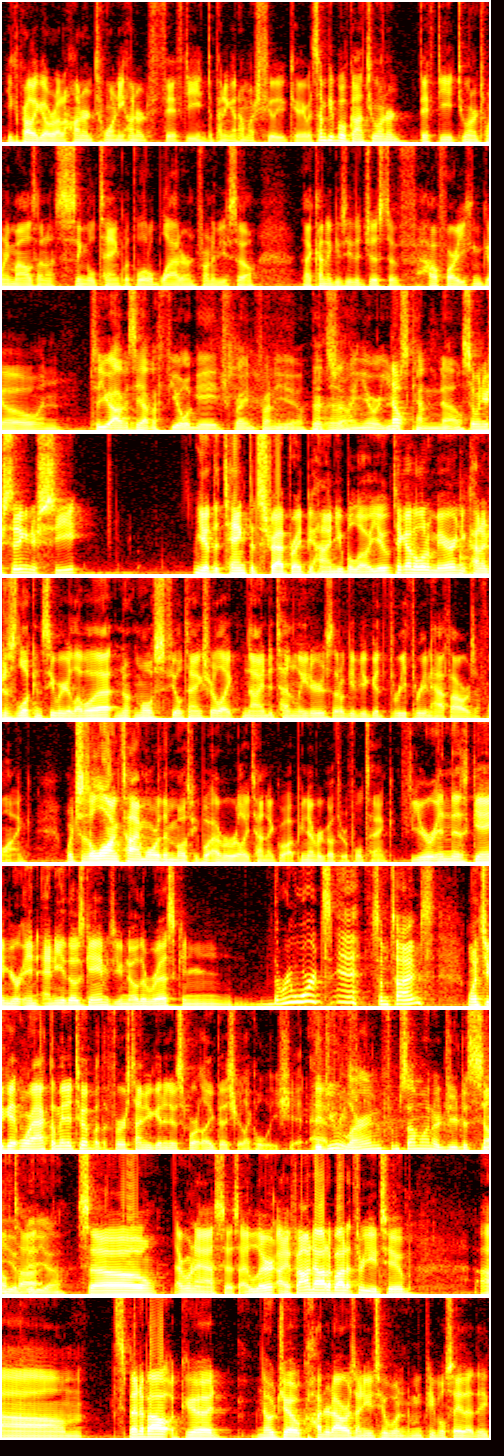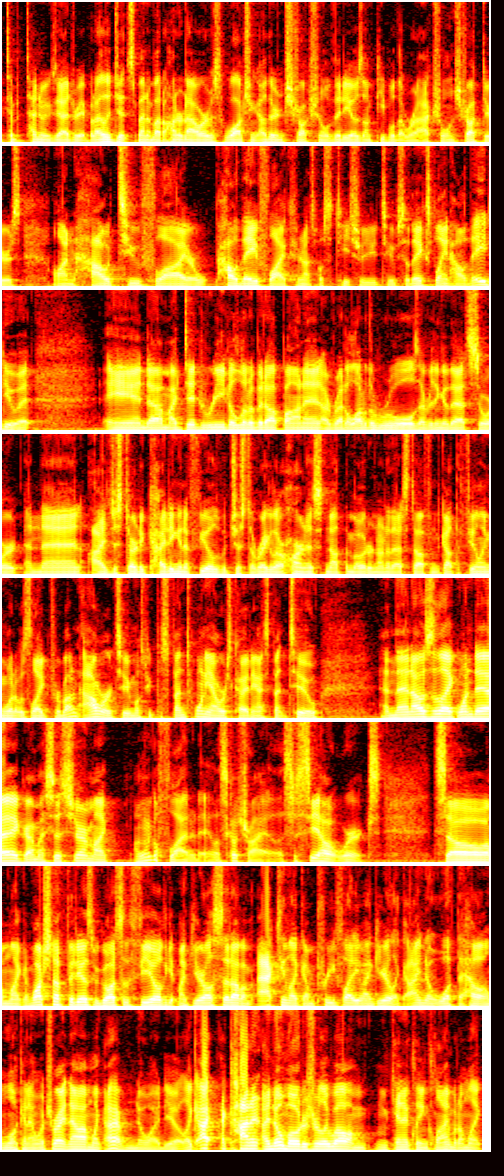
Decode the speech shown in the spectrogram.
you could probably go around 120, 150, depending on how much fuel you carry. But some people have gone 250, 220 miles on a single tank with a little bladder in front of you. So that kind of gives you the gist of how far you can go. And So you obviously have a fuel gauge right in front of you that's Uh-uh. showing you, or you Nope. just kind of know. So when you're sitting in your seat, you have the tank that's strapped right behind you below you. Take out a little mirror and you kind of just look and see where your level at. No, most fuel tanks are like nine to ten liters. That'll give you a good three, three and a half hours of flying, which is a long time more than most people ever really tend to go up. You never go through a full tank. If you're in this game, you're in any of those games, you know the risk and the rewards. Eh, sometimes once you get more acclimated to it, but the first time you get into a sport like this, you're like, holy shit. Did you learn from someone, or did you just see a video? So everyone asks this. I learned. I found out about it through YouTube. Um, spent about a good, no joke, hundred hours on YouTube. When, when people say that, they t- tend to exaggerate, but I legit spent about hundred hours watching other instructional videos on people that were actual instructors on how to fly or how they fly because you're not supposed to teach through YouTube. So they explain how they do it. And um, I did read a little bit up on it. I read a lot of the rules, everything of that sort. And then I just started kiting in a field with just a regular harness, not the motor, none of that stuff, and got the feeling what it was like for about an hour or two. Most people spend 20 hours kiting. I spent two. And then I was like, one day I grabbed my sister. I'm like, I'm to go fly today. Let's go try it. Let's just see how it works. So I'm like, I've watched enough videos. We go out to the field, get my gear all set up. I'm acting like I'm pre-flighting my gear. Like I know what the hell I'm looking at, which right now I'm like, I have no idea. Like I, I kind of, I know motors really well. I'm mechanically inclined, but I'm like,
